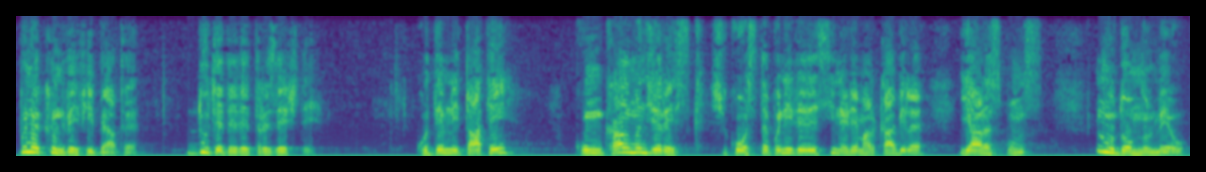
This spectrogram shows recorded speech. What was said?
Până când vei fi beată? Du-te de te trezește. Cu demnitate, cu un calm îngeresc și cu o stăpânire de sine remarcabilă, i-a răspuns, Nu, domnul meu,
